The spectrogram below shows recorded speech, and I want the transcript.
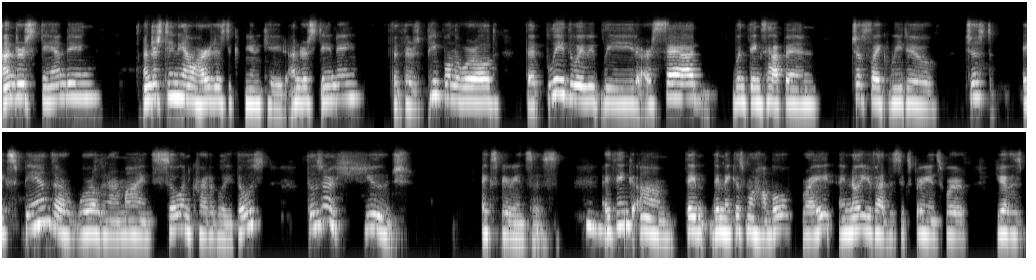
Understanding understanding how hard it is to communicate, understanding that there's people in the world that bleed the way we bleed, are sad when things happen, just like we do, just expands our world and our minds so incredibly. Those those are huge experiences. Mm-hmm. I think um, they they make us more humble, right? I know you've had this experience where you have this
